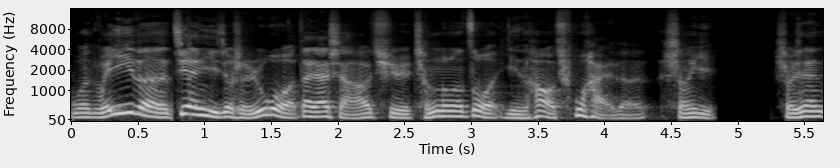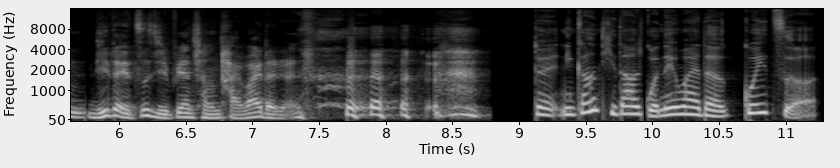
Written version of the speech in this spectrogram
我唯一的建议就是，如果大家想要去成功的做引号出海的生意，首先你得自己变成海外的人。对你刚提到国内外的规则。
